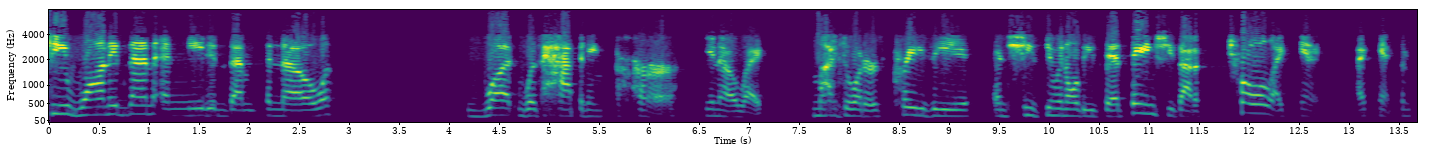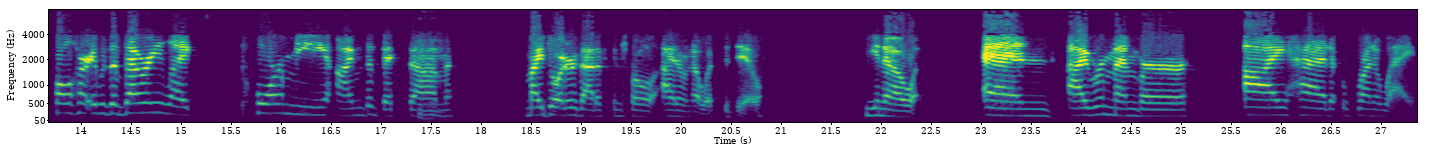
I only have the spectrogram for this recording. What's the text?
she wanted them and needed them to know what was happening to her. You know, like my daughter's crazy and she's doing all these bad things. She's out of control. I can't, I can't control her. It was a very like, poor me. I'm the victim. Mm-hmm. My daughter's out of control. I don't know what to do. You know, and I remember I had run away.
